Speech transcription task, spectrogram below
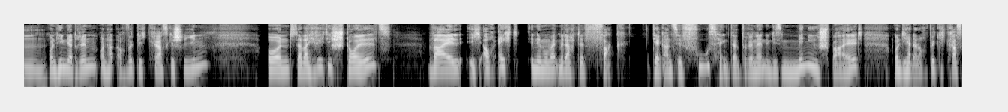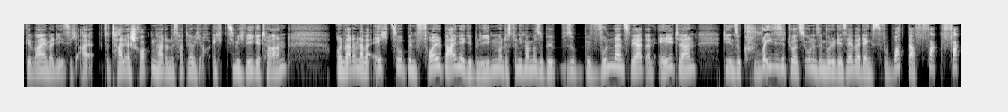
Mhm. und hing da drin und hat auch wirklich krass geschrien. Und da war ich richtig stolz, weil ich auch echt in dem Moment mir dachte, fuck, der ganze Fuß hängt da drinnen in diesem Minispalt. Und die hat dann auch wirklich krass geweint, weil die sich total erschrocken hat. Und das hat, glaube ich, auch echt ziemlich wehgetan. Und war dann aber echt so, bin voll bei mir geblieben. Und das finde ich manchmal so, be so bewundernswert an Eltern, die in so crazy Situationen sind, wo du dir selber denkst, what the fuck, fuck.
